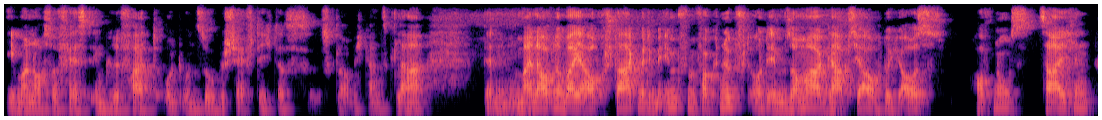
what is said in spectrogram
immer noch so fest im Griff hat und uns so beschäftigt. Das ist, glaube ich, ganz klar. Denn meine Hoffnung war ja auch stark mit dem Impfen verknüpft und im Sommer gab es ja auch durchaus Hoffnungszeichen.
